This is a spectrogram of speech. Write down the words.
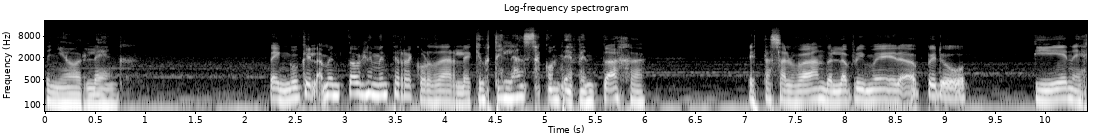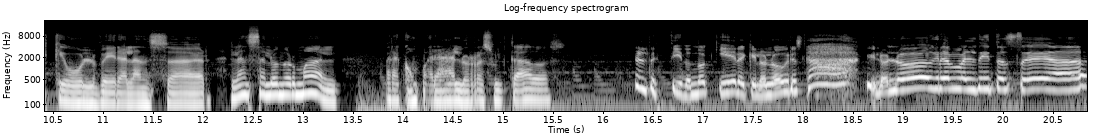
Señor Leng, tengo que lamentablemente recordarle que usted lanza con desventaja. Está salvando en la primera, pero tienes que volver a lanzar. Lanza lo normal para comparar los resultados. El destino no quiere que lo logres. ¡Ah! Y lo logras, maldito sea.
